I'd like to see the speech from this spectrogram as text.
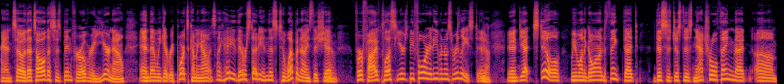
and so that's all this has been for over a year now. And then we get reports coming out. It's like, hey, they were studying this to weaponize this shit Yeah. for five plus years before it even was released. And Yeah. and yet still we want to go on to think that this is just this natural thing that um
